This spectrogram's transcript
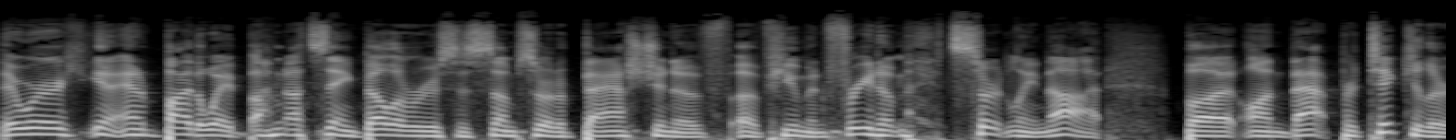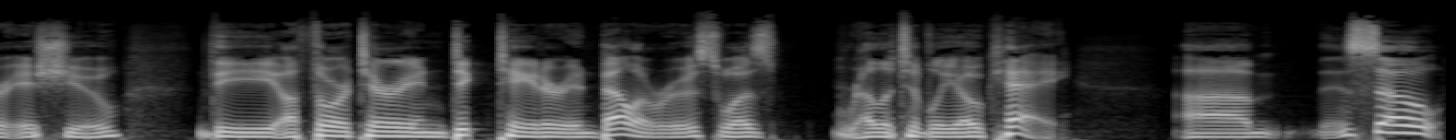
There were, you know, and by the way, I'm not saying Belarus is some sort of bastion of, of human freedom. It's certainly not. But on that particular issue, the authoritarian dictator in Belarus was relatively okay. Um, so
